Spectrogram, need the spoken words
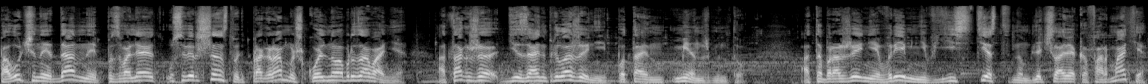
Полученные данные позволяют усовершенствовать программы школьного образования, а также дизайн приложений по тайм-менеджменту. Отображение времени в естественном для человека формате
